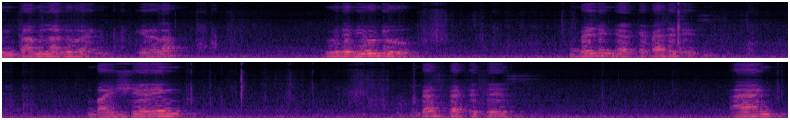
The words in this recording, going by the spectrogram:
in Tamil Nadu and Kerala with a view to building their capacities by sharing best practices and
